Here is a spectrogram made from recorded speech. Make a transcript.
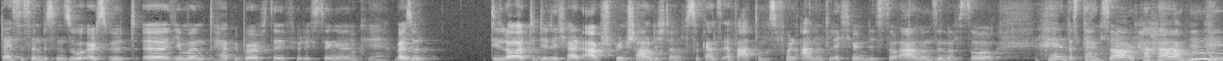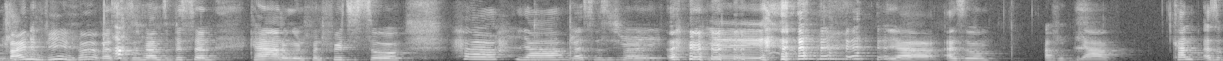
da ist es ein bisschen so, als würde äh, jemand Happy Birthday für dich singen. Okay. Weil so die Leute, die dich halt abspielen, schauen dich dann noch so ganz erwartungsvoll an und lächeln dich so an und sind noch so, hä, das ist dein Song, haha, hm, Wein in Wien, hm, weißt du, was ich meine? So ein bisschen, keine Ahnung, und man fühlt sich so, ha, ja, weißt du, was ich meine? Yay. Yay. Ja, also, auf, ja, kann, also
